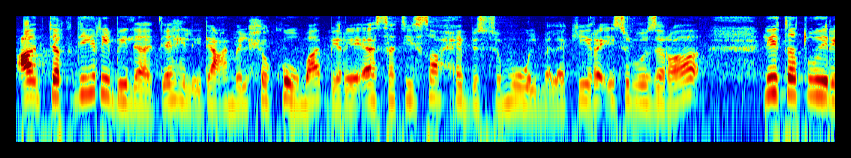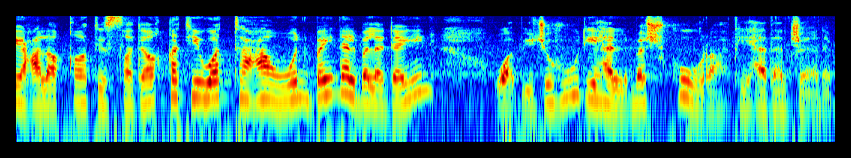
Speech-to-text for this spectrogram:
عن تقدير بلاده لدعم الحكومة برئاسة صاحب السمو الملكي رئيس الوزراء لتطوير علاقات الصداقة والتعاون بين البلدين وبجهودها المشكورة في هذا الجانب.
